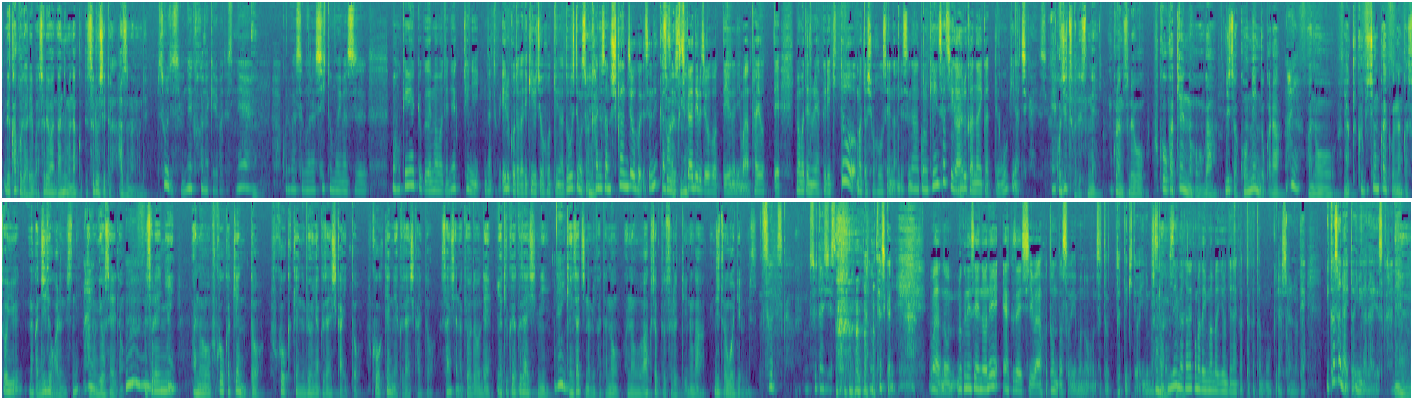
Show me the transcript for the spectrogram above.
で、過去であれば、それは何もなくてスルーしてたはずなので。そうですよね。書かなければですね、うん、これは素晴らしいと思います、まあ、保険薬局が今までね手になんていうか得ることができる情報っていうのはどうしてもその患者さんの主観情報ですよね、患者さんの口から出る情報っていうのにまあ頼って今までの薬歴と、まあ、と処方箋なんですがこの検査値があるかないかっていうのは大きな違いですよね、うん、これ実はですね僕らのそれを福岡県の方が実は今年度から、はい、あの薬局ビジョン改革なんかそういうなんか事業があるんですね、はい、の行政の、うんうん、それに、はいあの、福岡県と、福岡県の病院薬剤師会と、福岡県の薬剤師会と3社の共同で薬局薬剤師に検査値の見方の,、あのワークショップをするっていうのが実は動いてるんです。そうですか。それ大事です、あの確かに。まあ、あの、6年生のね、薬剤師はほとんどそういうものをずっとやってきてはいますけどもね、なかなかまだ今まで読んでなかった方も多くいらっしゃるので、生かさないと意味がないですからね。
